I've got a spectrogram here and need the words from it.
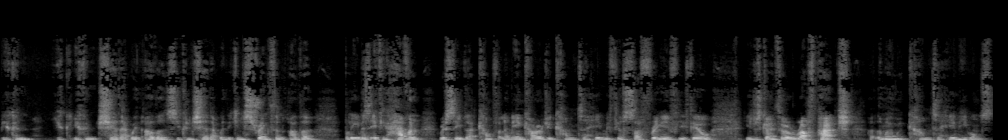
you can you, you can share that with others. You can share that with, you can strengthen other Believers, if you haven't received that comfort, let me encourage you come to Him. If you're suffering, if you feel you're just going through a rough patch at the moment, come to Him. He wants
